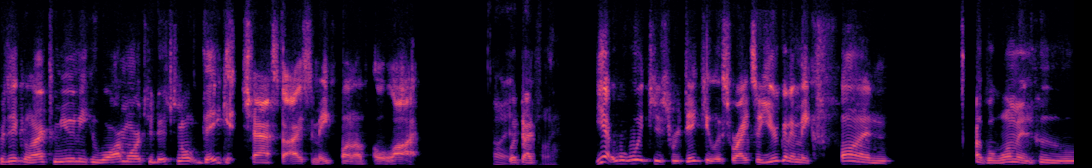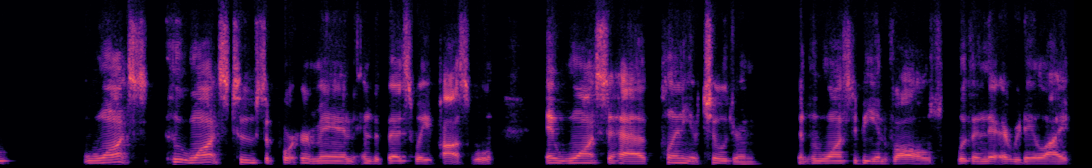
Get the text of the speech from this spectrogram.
particularly in our community, who are more traditional, they get chastised and made fun of a lot. Oh yeah, definitely. I, yeah, which is ridiculous, right? So you're going to make fun of a woman who wants who wants to support her man in the best way possible and wants to have plenty of children and who wants to be involved within their everyday life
